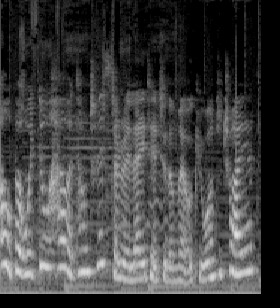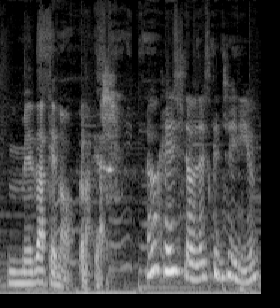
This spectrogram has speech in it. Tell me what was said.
Oh, but we do have a tongue twister related to the milk. You want to try it? Me da que no, gracias. Okay, so let's continue.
